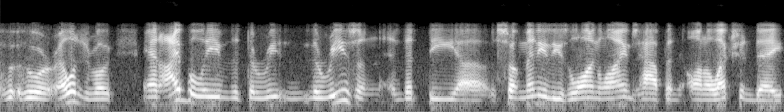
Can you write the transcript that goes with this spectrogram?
who, who are eligible. And I believe that the re- the reason that the uh, so many of these long lines happen on election day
